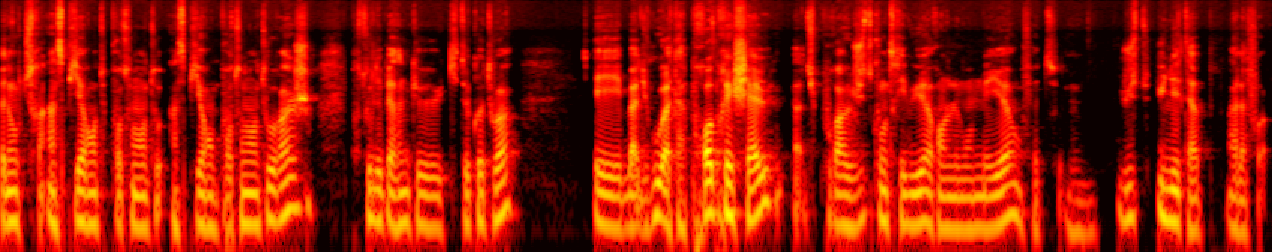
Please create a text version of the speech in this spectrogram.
bah, donc tu seras inspirant pour ton entourage, pour toutes les personnes qui te côtoient et bah, du coup, à ta propre échelle, bah, tu pourras juste contribuer à rendre le monde meilleur en fait, heu, juste une étape à la fois.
